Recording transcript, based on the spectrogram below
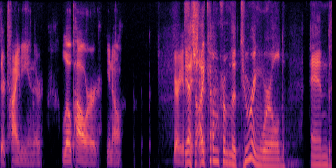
they're tiny and they're low power, you know, very efficient. Yeah, so I come from the touring world and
